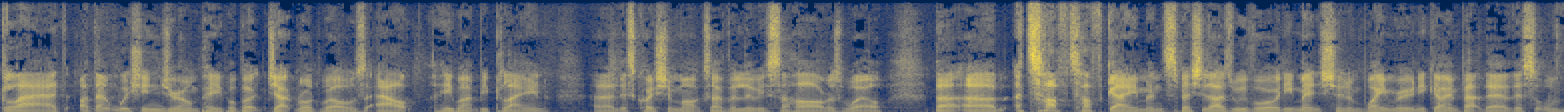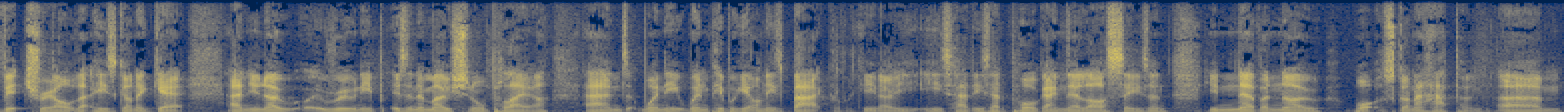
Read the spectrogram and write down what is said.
glad. I don't wish injury on people, but Jack Rodwell's out. He won't be playing. Uh, there's question marks over Louis Saha as well. But um, a tough, tough game, and especially as we've already mentioned, and Wayne Rooney going back there, the sort of vitriol that he's going to get. And you know, Rooney is an emotional player, and when he when people get on his back, you know, he's had he's had a poor game there last season. You never know what's going to happen. Um,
